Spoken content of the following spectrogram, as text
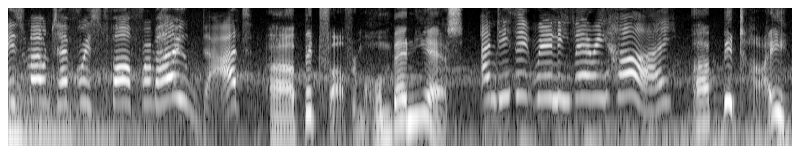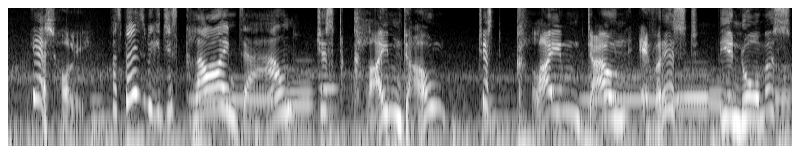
Is Mount Everest far from home, Dad? A bit far from home, Ben, yes. And is it really very high? A bit high, yes, Holly. I suppose we could just climb down. Just climb down? Just climb down Everest, the enormous,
